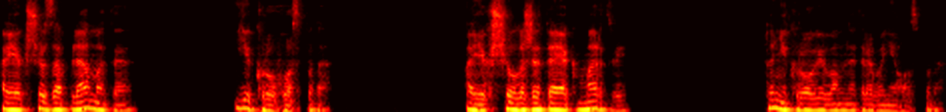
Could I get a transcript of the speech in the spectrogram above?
а якщо заплямите, є кров Господа. А якщо лежите як мертві, то ні крові вам не треба, ні Господа.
